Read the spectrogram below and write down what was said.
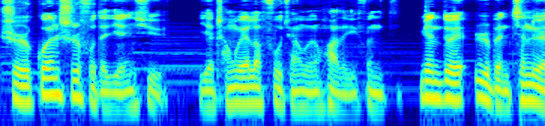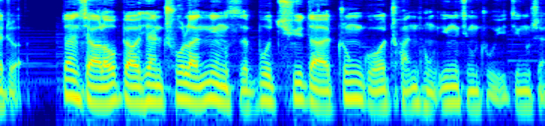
是关师傅的延续。也成为了父权文化的一份子。面对日本侵略者，段小楼表现出了宁死不屈的中国传统英雄主义精神；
